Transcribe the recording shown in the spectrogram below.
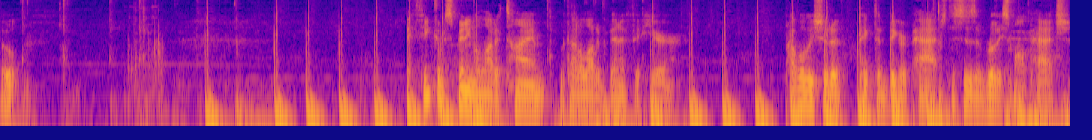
Oh. I think I'm spending a lot of time without a lot of benefit here. Probably should have picked a bigger patch. This is a really small patch.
